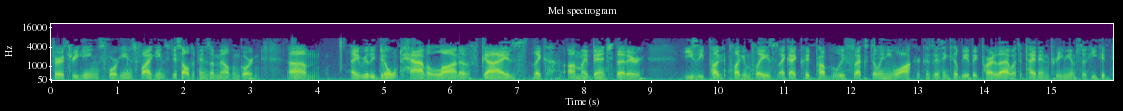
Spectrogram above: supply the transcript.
for three games, four games, five games. It just all depends on Melvin Gordon. Um, I really don't have a lot of guys like on my bench that are easy plug, plug and plays. Like I could probably flex Delanie Walker because I think he'll be a big part of that with the tight end premium. So he could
